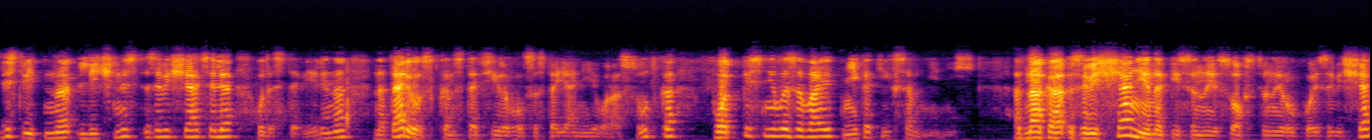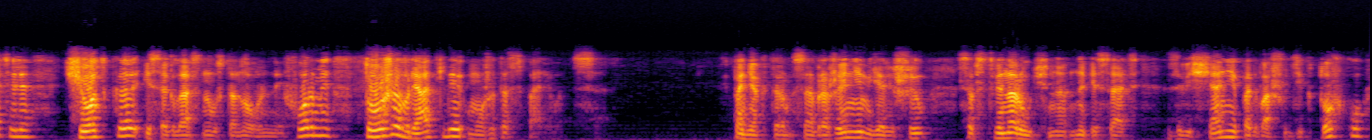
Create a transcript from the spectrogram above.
Действительно, личность завещателя удостоверена, нотариус констатировал состояние его рассудка, подпись не вызывает никаких сомнений. Однако завещание, написанное собственной рукой завещателя, четко и согласно установленной форме, тоже вряд ли может оспариваться. По некоторым соображениям я решил собственноручно написать завещание под вашу диктовку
